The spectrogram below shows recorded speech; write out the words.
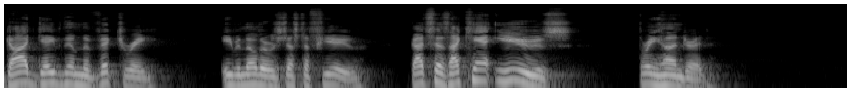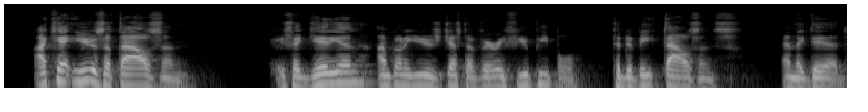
God gave them the victory, even though there was just a few. God says, I can't use 300. I can't use a thousand. He said, Gideon, I'm going to use just a very few people to defeat thousands. And they did.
